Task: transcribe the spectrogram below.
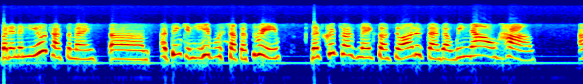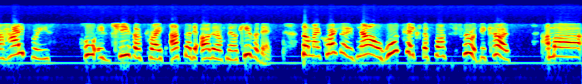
But in the New Testament, um, I think in Hebrews chapter 3, the scriptures makes us to understand that we now have a high priest who is Jesus Christ after the order of Melchizedek. So my question is now, who takes the first fruit? Because I'm a,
